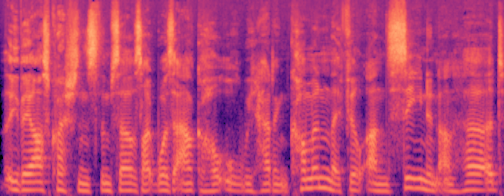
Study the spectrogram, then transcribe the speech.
They they ask questions themselves like, was alcohol all we had in common? They feel unseen and unheard.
